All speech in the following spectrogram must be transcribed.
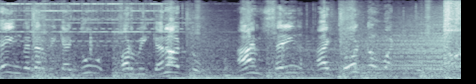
saying whether we can do or we cannot do. I'm saying I don't know what to do.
